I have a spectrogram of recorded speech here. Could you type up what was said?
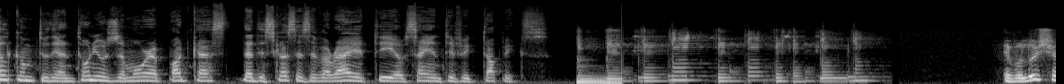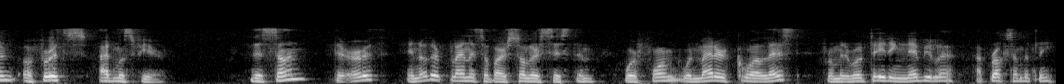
Welcome to the Antonio Zamora podcast that discusses a variety of scientific topics. Evolution of Earth's atmosphere. The Sun, the Earth, and other planets of our solar system were formed when matter coalesced from a rotating nebula approximately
